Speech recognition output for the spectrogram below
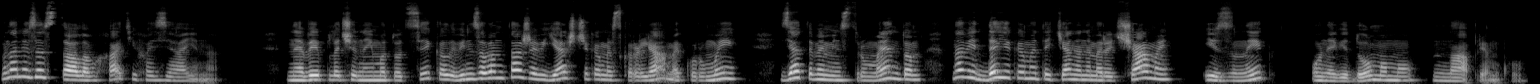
вона не застала в хаті хазяїна. Невиплачений мотоцикл він завантажив ящиками з королями, курми, зятимим інструментом, навіть деякими тетяниними речами і зник у невідомому напрямку.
